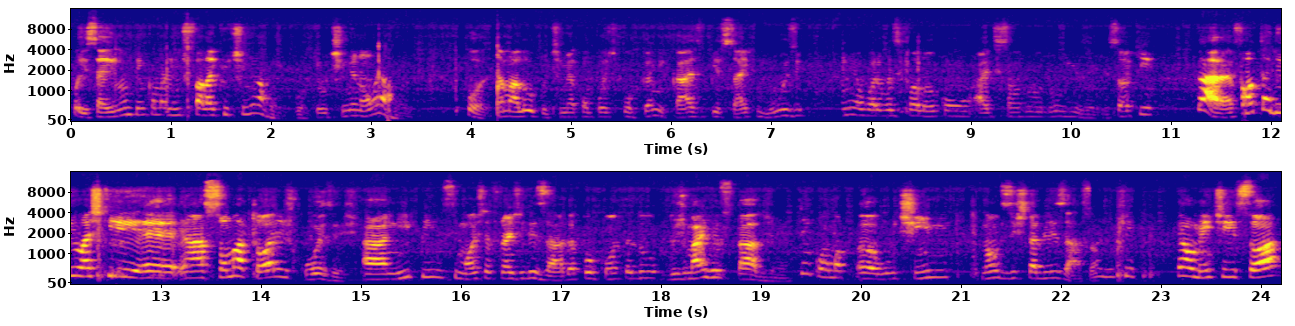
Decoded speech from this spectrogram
pô, isso aí não tem como a gente falar que o time é ruim, porque o time não é ruim. Pô, tá maluco? O time é composto por Kamikaze, Psyche, Muzi. E agora você falou com a adição do, do Wizard. Só que, cara, falta ali, eu acho que é, é a somatória de coisas. A NiP se mostra fragilizada por conta do, dos mais resultados, né? Tem como uh, o time não desestabilizar. Só a gente realmente só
